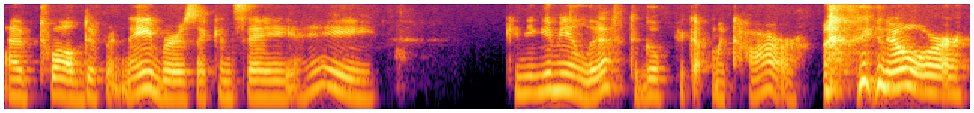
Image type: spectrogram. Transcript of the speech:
i have 12 different neighbors i can say hey can you give me a lift to go pick up my car? You know or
